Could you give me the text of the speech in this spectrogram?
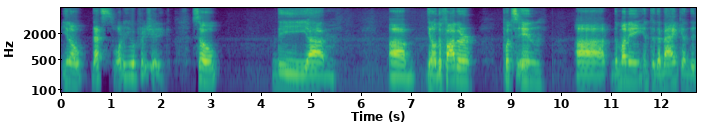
you know, that's what are you appreciating? So the, um, um, you know, the father puts in uh, the money into the bank, and the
